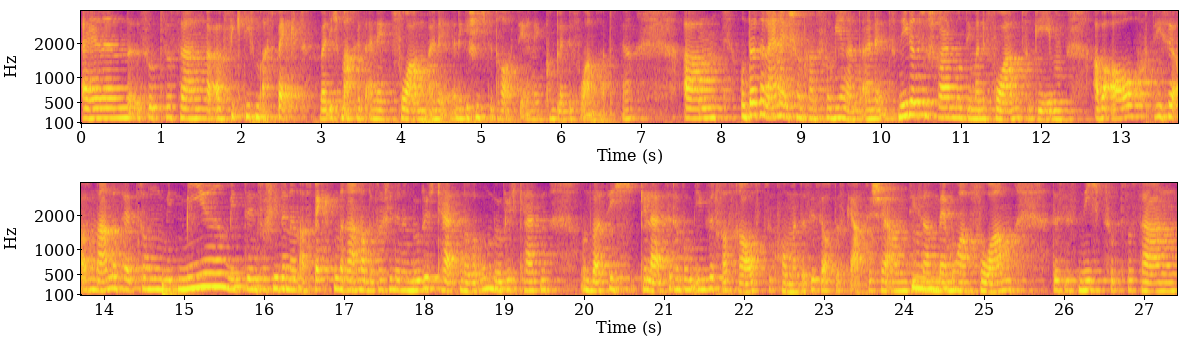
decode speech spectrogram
einen sozusagen äh, fiktiven Aspekt, weil ich mache jetzt eine Form, eine, eine Geschichte draus, die eine komplette Form hat. Ja. Ähm, und das alleine ist schon transformierend, eine, das niederzuschreiben und ihm eine Form zu geben, aber auch diese Auseinandersetzung mit mir, mit den verschiedenen Aspekten dran oder verschiedenen Möglichkeiten oder Unmöglichkeiten und was ich geleistet habe, um irgendwie daraus rauszukommen. Das ist auch das Klassische an dieser mhm. Memoir-Form, dass es nicht sozusagen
